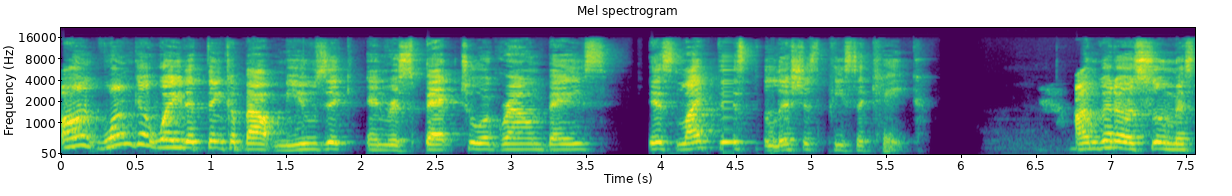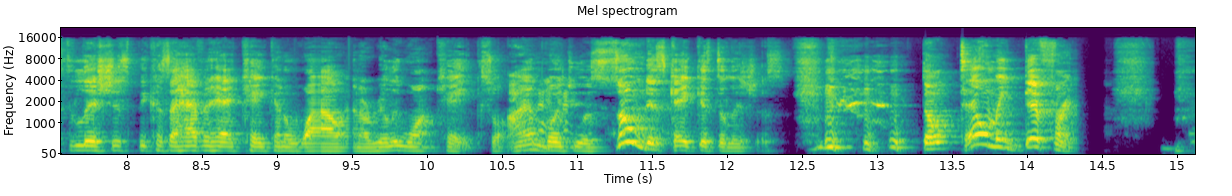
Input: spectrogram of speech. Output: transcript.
on, one good way to think about music in respect to a ground bass is like this delicious piece of cake. I'm going to assume it's delicious because I haven't had cake in a while and I really want cake. So I am going to assume this cake is delicious. Don't tell me different.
